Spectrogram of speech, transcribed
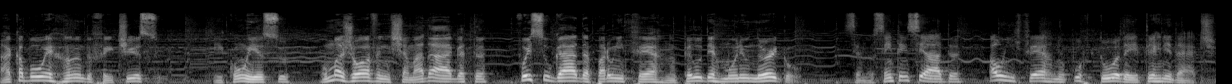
acabou errando o feitiço, e com isso, uma jovem chamada Agatha foi sugada para o inferno pelo demônio Nurgle, sendo sentenciada ao inferno por toda a eternidade.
